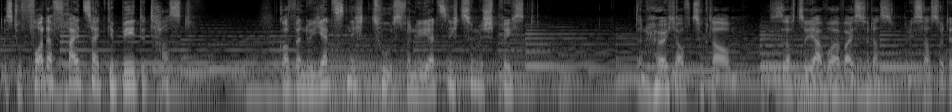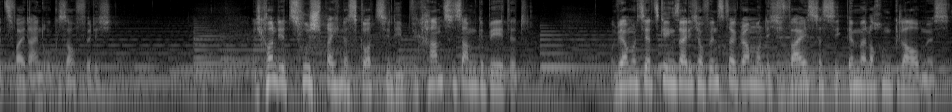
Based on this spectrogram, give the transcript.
dass du vor der Freizeit gebetet hast, Gott, wenn du jetzt nicht tust, wenn du jetzt nicht zu mir sprichst, dann höre ich auf zu glauben. Und sie sagt so, ja, woher weißt du das? Und ich sage so, der zweite Eindruck ist auch für dich. Ich konnte ihr zusprechen, dass Gott sie liebt. Wir haben zusammen gebetet. Und wir haben uns jetzt gegenseitig auf Instagram und ich weiß, dass sie immer noch im Glauben ist.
